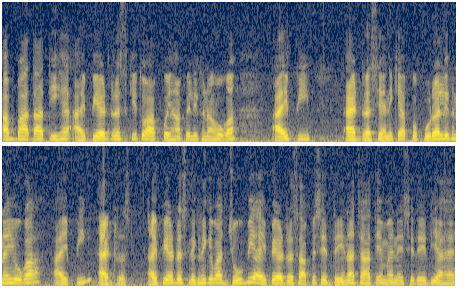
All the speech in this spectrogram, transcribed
अब बात आती है आईपी एड्रेस की तो आपको यहाँ पे लिखना होगा आईपी एड्रेस यानी कि आपको पूरा लिखना ही होगा आईपी एड्रेस आईपी एड्रेस लिखने के बाद जो भी आईपी एड्रेस आप इसे देना चाहते हैं, मैंने इसे दे दिया है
